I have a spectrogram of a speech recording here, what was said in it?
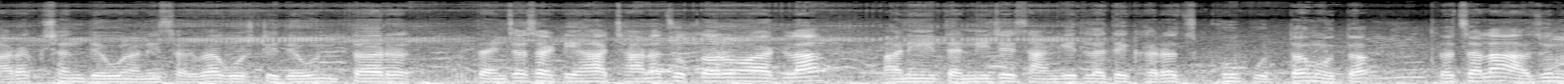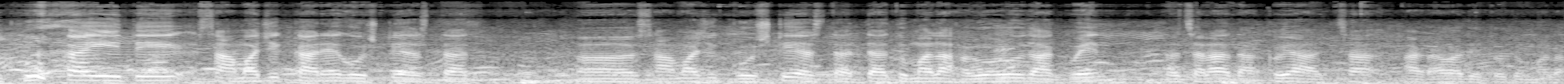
आरक्षण देऊन आणि सर्व गोष्टी देऊन. तर त्यांच्यासाठी हा छानच उपक्रम वाटला आणि त्यांनी जे सांगितलं ते खरंच खूप उत्तम होतं. तर चला अजून खूप काही इथे सामाजिक कार्य गोष्टी असतात. सामाजिक गोष्टी असतात त्या तुम्हाला हळूहळू दाखवेन. तर चला दाखवूया. आजचा आढावा देतो तुम्हाला.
